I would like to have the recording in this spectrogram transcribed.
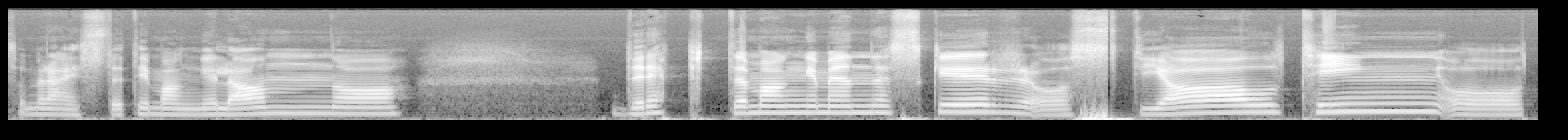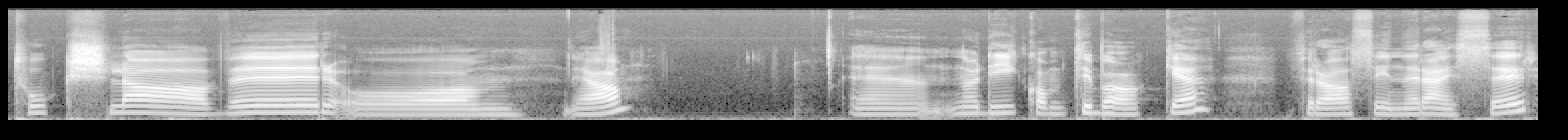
som reiste til mange land og drepte mange mennesker og stjal ting og tok slaver og ja. Eh, når de kom tilbake fra sine reiser,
